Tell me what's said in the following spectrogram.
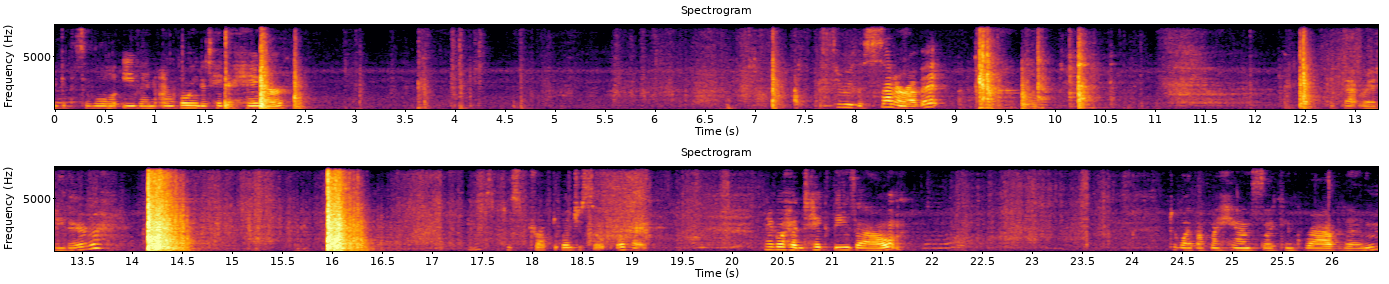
To get this a little even. I'm going to take a hanger through the center of it. Get that ready there. Oops, just dropped a bunch of soap. Okay. I'm going to go ahead and take these out to wipe off my hands so I can grab them.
